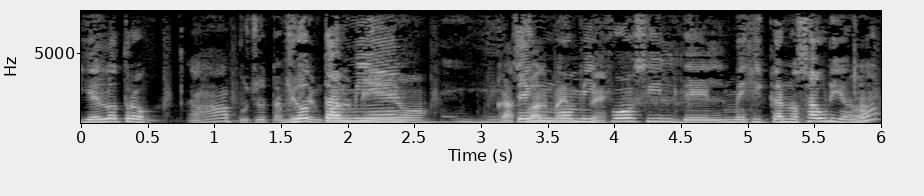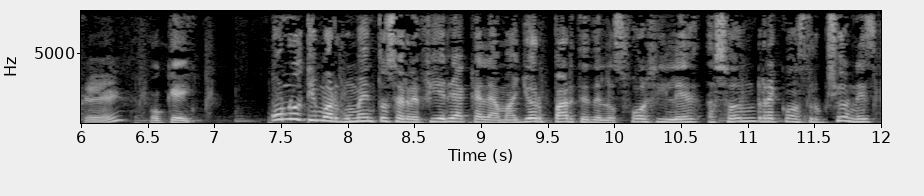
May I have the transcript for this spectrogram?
Y el otro, Ah, pues yo también yo tengo el también mío, tengo mi fósil del mexicanosaurio, ¿no? Ok. Ok. Un último argumento se refiere a que la mayor parte de los fósiles son reconstrucciones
